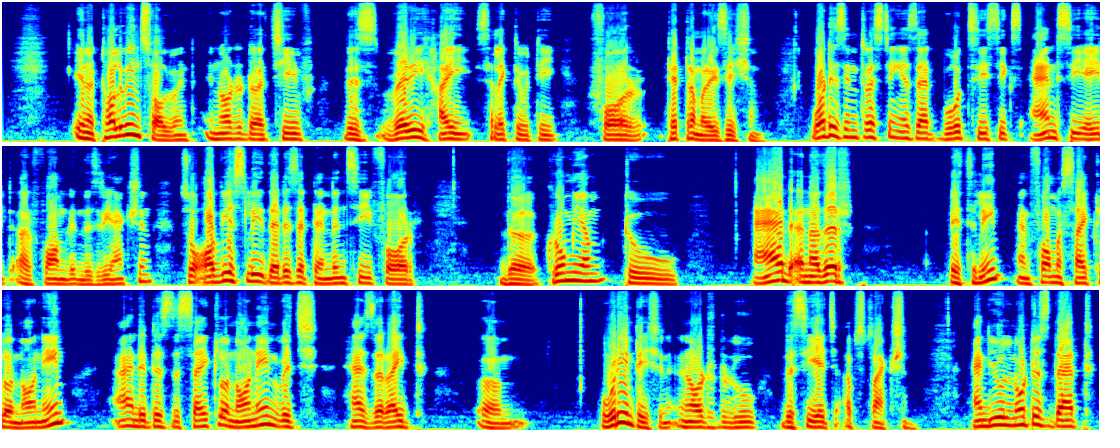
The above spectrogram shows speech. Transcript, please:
in a toluene solvent in order to achieve this very high selectivity for tetramerization. What is interesting is that both C 6 and C 8 are formed in this reaction. So, obviously, there is a tendency for the chromium to add another ethylene and form a cyclononane and it is the cyclononane which has the right um, orientation in order to do the CH abstraction. And you will notice that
